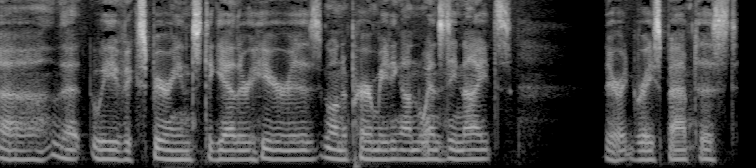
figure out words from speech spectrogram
uh, that we've experienced together here is going to prayer meeting on Wednesday nights there at Grace Baptist,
